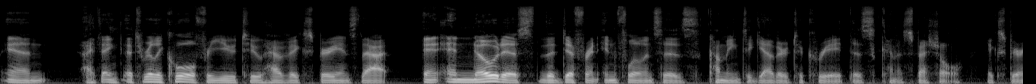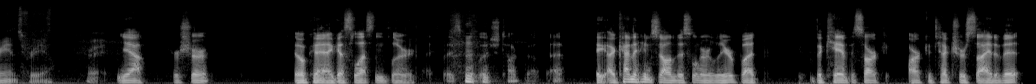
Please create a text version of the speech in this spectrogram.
And I think it's really cool for you to have experienced that and, and notice the different influences coming together to create this kind of special experience for you. right. Yeah, for sure. Okay, I guess lessons learned. I suppose I should talk about that. I, I kind of hinted on this one earlier, but the campus arch- architecture side of it,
